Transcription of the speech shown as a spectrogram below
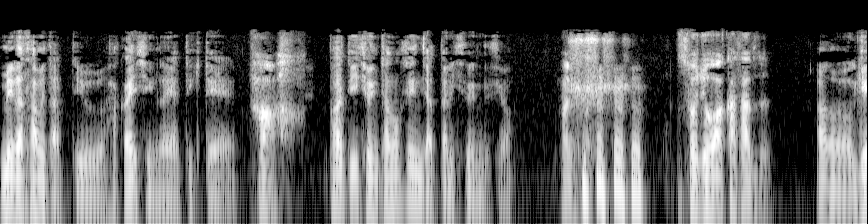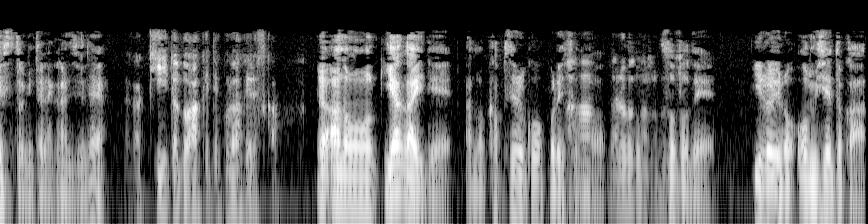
目が覚めたっていう破壊神がやってきて、はパーティー一緒に楽しんじゃったりしてるんですよ。あ。はい。訴状明かさず、あの、ゲストみたいな感じでね。なんか、キートドア開けてくるわけですか？いや、あの、野外で、あの、カプセルコーポレーションの外で、いろいろお店とか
